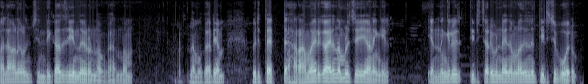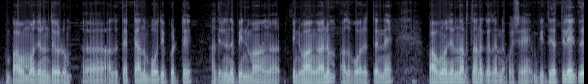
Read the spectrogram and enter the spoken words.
പല ആളുകളും ചിന്തിക്കാതെ ചെയ്യുന്നവരുണ്ടാവും. കാരണം നമുക്കറിയാം ഒരു തെറ്റ ഹറാമായ ഒരു കാര്യം നമ്മൾ ചെയ്യുകയാണെങ്കിൽ എന്തെങ്കിലും ഒരു തിരിച്ചറിവുണ്ടെങ്കിൽ നമ്മളതിൽ നിന്ന് തിരിച്ചു പോരും. പാപമോചനം തേടും. അത് തെറ്റാന്ന് ബോധ്യപ്പെട്ട് അതിൽ നിന്ന് പിൻവാങ്ങാൻ പിൻവാങ്ങാനും അതുപോലെ തന്നെ പാപമോചനം നടത്താനൊക്കെ ഉണ്ട് പക്ഷേ വിദേഹത്തിലേക്ക്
